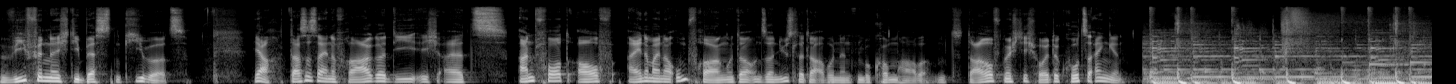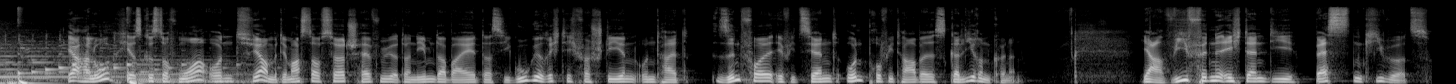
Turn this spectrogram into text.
Wie finde ich die besten Keywords? Ja, das ist eine Frage, die ich als Antwort auf eine meiner Umfragen unter unseren Newsletter-Abonnenten bekommen habe. Und darauf möchte ich heute kurz eingehen. Ja, hallo, hier ist Christoph Mohr und ja, mit dem Master of Search helfen wir Unternehmen dabei, dass sie Google richtig verstehen und halt sinnvoll, effizient und profitabel skalieren können. Ja, wie finde ich denn die besten Keywords?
